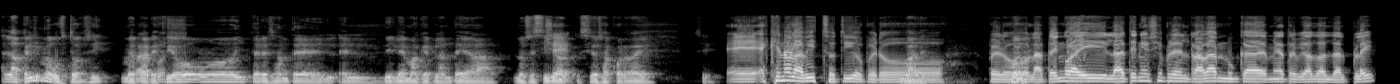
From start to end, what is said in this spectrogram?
La peli me gustó, sí. Me Vale, pareció interesante el, el dilema que plantea. No sé si, Sí. la- si os acordáis. Sí. Eh, es que no la he visto, tío, pero. Vale. Pero Bueno. la tengo ahí, la he tenido siempre en el radar, nunca me he atrevido a darle al play.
